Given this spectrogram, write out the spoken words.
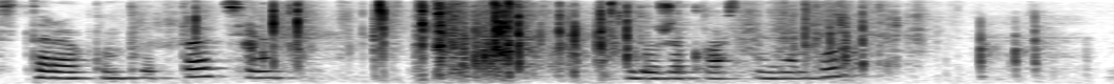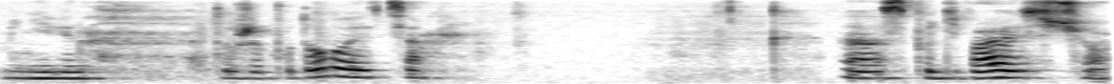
Стара комплектація. Дуже класний набор. Мені він дуже подобається. Е, Сподіваюсь, що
